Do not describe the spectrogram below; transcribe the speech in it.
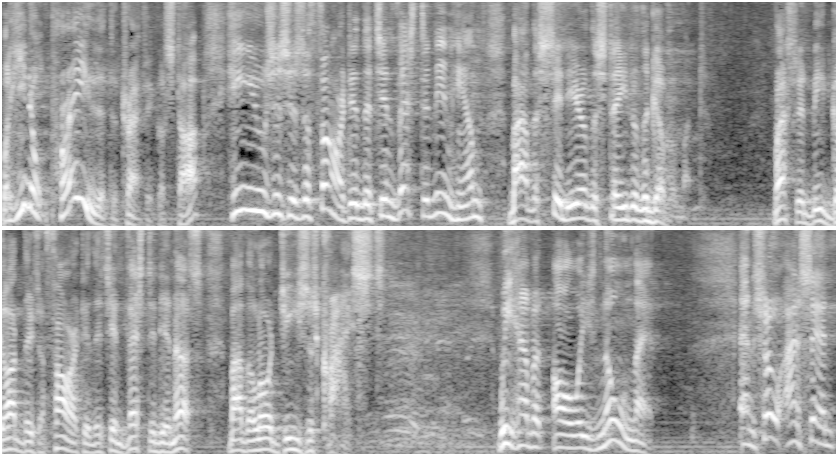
But he don't pray that the traffic will stop. He uses his authority that's invested in him by the city or the state or the government. Blessed be God, there's authority that's invested in us by the Lord Jesus Christ. We haven't always known that. And so I said,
